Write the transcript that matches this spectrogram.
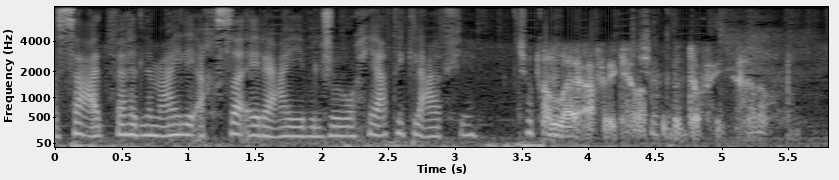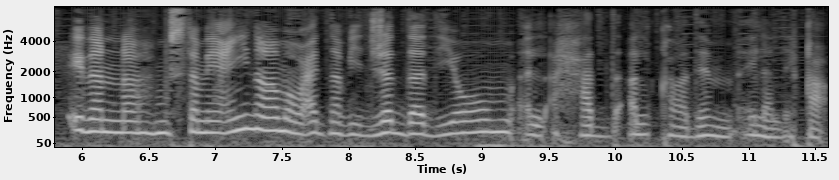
سعد فهد المعيلي أخصائي رعاية بالجروح. يعطيك العافية. شكرا. الله يعافيك. يا رب. بالتوفيق. إذا مستمعينا موعدنا بيتجدد يوم الأحد القادم. إلى اللقاء.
